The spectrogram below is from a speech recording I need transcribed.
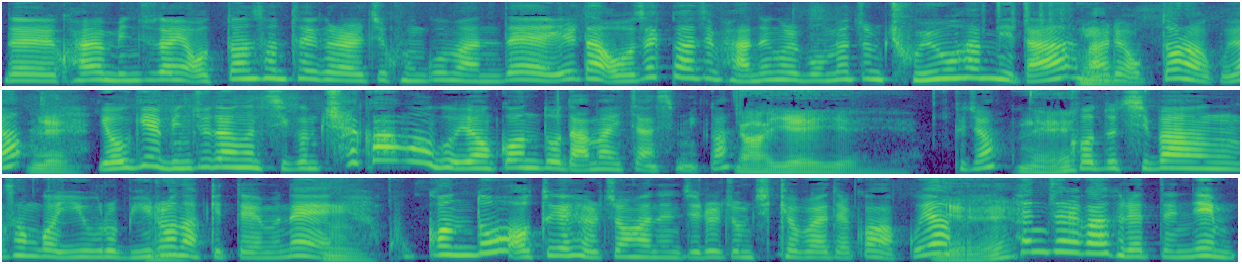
네, 과연 민주당이 어떤 선택을 할지 궁금한데 일단 어제까지 반응을 보면 좀 조용합니다. 음. 말이 없더라고요. 네. 여기에 민주당은 지금 최강욱 의원 건도 남아 있지 않습니까? 아, 예, 예, 예. 그죠? 네. 그것도 지방 선거 이후로 밀어놨기 때문에 음. 국건도 어떻게 결정하는지를 좀 지켜봐야 될 것 같고요. 예. 헨젤과 그랬더님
